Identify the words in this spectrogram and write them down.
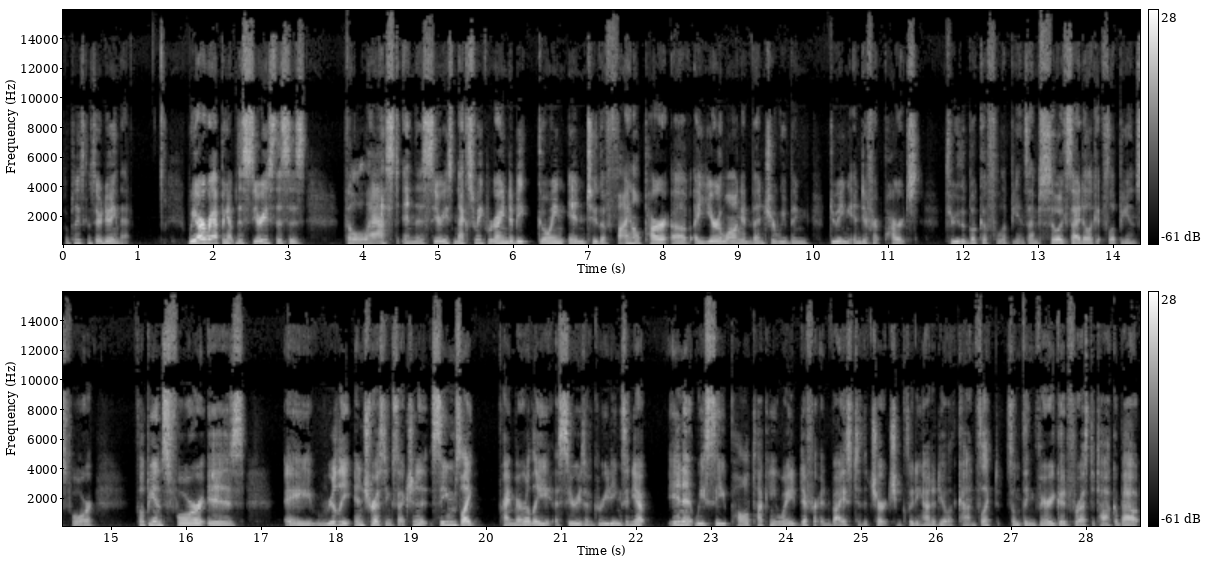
So please consider doing that. We are wrapping up this series. This is the last in this series. Next week, we're going to be going into the final part of a year long adventure we've been doing in different parts through the book of Philippians. I'm so excited to look at Philippians 4. Philippians 4 is a really interesting section. It seems like primarily a series of greetings, and yet in it we see Paul tucking away different advice to the church, including how to deal with conflict, something very good for us to talk about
